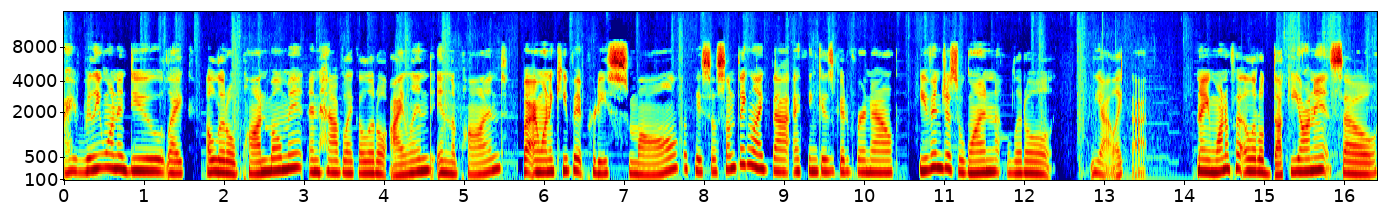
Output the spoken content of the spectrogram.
I really want to do like a little pond moment and have like a little island in the pond, but I want to keep it pretty small. Okay, so something like that I think is good for now. Even just one little, yeah, like that. Now you want to put a little ducky on it, so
